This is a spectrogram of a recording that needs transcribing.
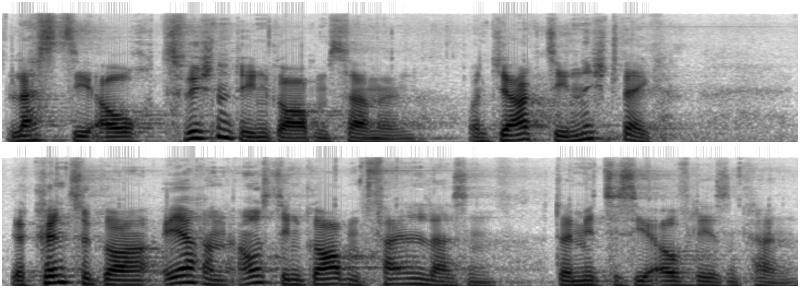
lasst sie auch zwischen den Garben sammeln und jagt sie nicht weg. Ihr könnt sogar Ehren aus den Garben fallen lassen, damit sie sie auflesen kann.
